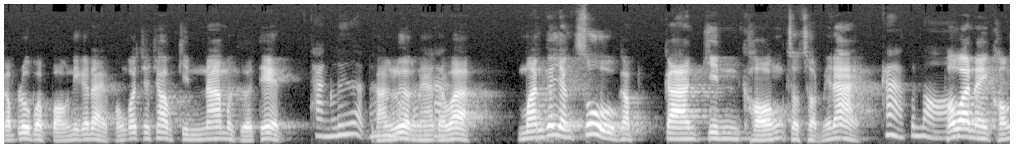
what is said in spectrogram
กับรูปกระป๋องนี่ก็ได้ ผมก็จะชอบกินน้ำมะเขือเทศทางเลือกะทางเลือกนะคุฮะณหมแต่ว่า มันก็ยังสู้กับการกินของสดๆไม่ได้ ค่ะ คุณหมอ เพราะว่าในของ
